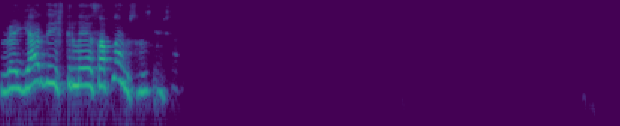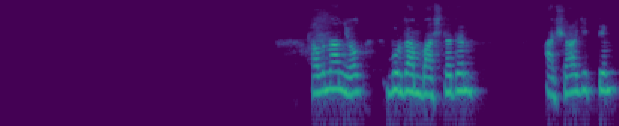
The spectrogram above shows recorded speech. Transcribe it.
ve yer değiştirmeyi hesaplar mısınız gençler? Alınan yol buradan başladım. Aşağı gittim.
